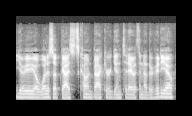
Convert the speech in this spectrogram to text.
Yo, yo, yo, what is up, guys? It's Cone back here again today with another video.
